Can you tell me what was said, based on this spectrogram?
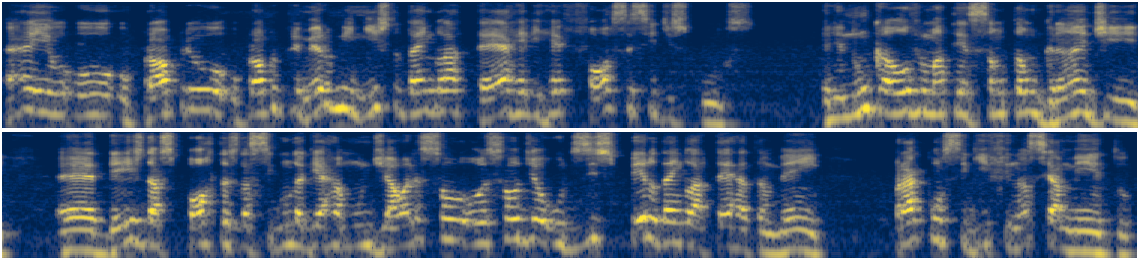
É, e o, o próprio, o próprio primeiro-ministro da Inglaterra ele reforça esse discurso. Ele nunca houve uma tensão tão grande é, desde as portas da Segunda Guerra Mundial. Olha só, olha só o, o desespero da Inglaterra também para conseguir financiamento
